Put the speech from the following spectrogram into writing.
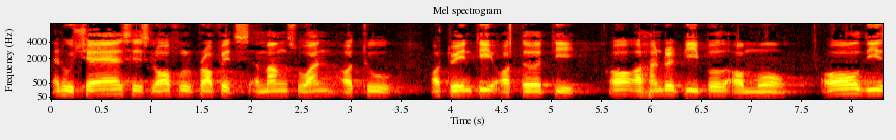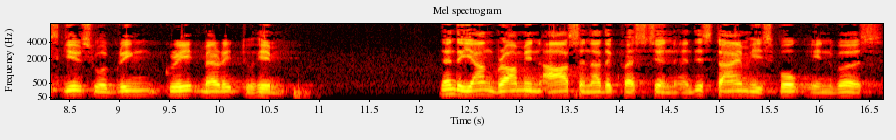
and who shares his lawful profits amongst one or two, or twenty or thirty, or a hundred people or more. All these gifts will bring great merit to him. Then the young Brahmin asked another question, and this time he spoke in verse.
